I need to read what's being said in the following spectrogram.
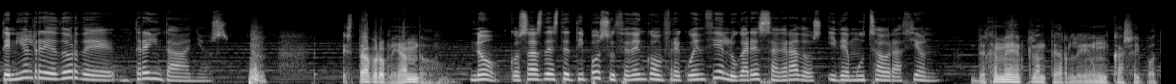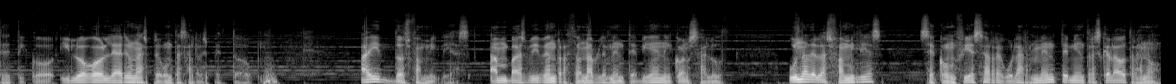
Tenía alrededor de 30 años. Está bromeando. No, cosas de este tipo suceden con frecuencia en lugares sagrados y de mucha oración. Déjeme plantearle un caso hipotético y luego le haré unas preguntas al respecto. Hay dos familias, ambas viven razonablemente bien y con salud. Una de las familias se confiesa regularmente mientras que la otra no.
